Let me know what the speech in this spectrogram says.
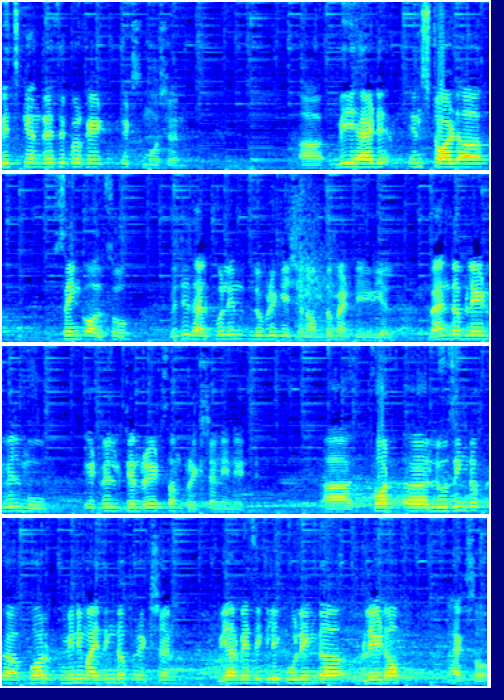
which can reciprocate its motion. We had installed a sink also which is helpful in lubrication of the material. When the blade will move, it will generate some friction in it. Uh, for uh, losing the uh, for minimizing the friction, we are basically cooling the blade of hacksaw.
